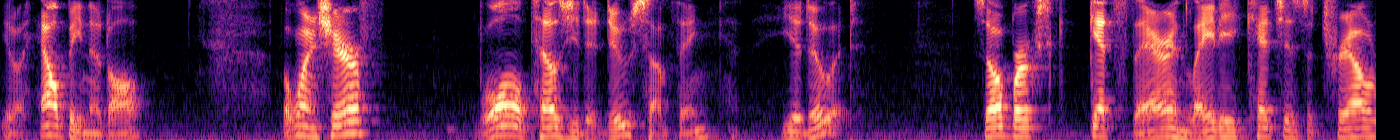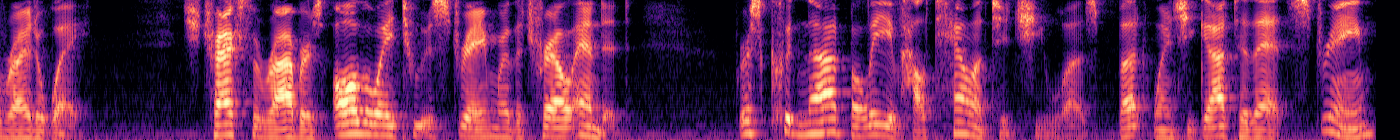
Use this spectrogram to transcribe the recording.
you know, helping it all. But when Sheriff Wall tells you to do something, you do it. So Brooks gets there, and Lady catches a trail right away. She tracks the robbers all the way to a stream where the trail ended. Brooks could not believe how talented she was, but when she got to that stream,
